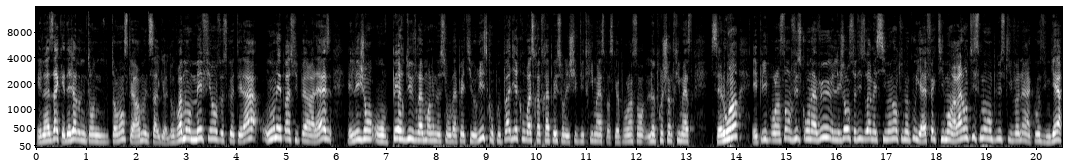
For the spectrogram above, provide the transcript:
Et le Nasdaq est déjà dans une, tendance qui a vraiment une sale gueule. Donc vraiment méfiance de ce côté-là. On n'est pas super à l'aise et les gens ont perdu vraiment la notion d'appétit au risque. On peut pas dire qu'on va se rattraper sur les chiffres du trimestre parce que pour l'instant le prochain trimestre c'est loin. Et puis pour l'instant vu ce qu'on a vu, les gens se disent ouais mais si maintenant tout d'un coup il y a effectivement un ralentissement en plus qui venait à cause d'une guerre,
